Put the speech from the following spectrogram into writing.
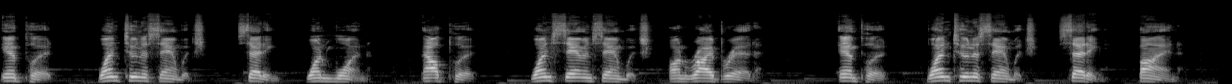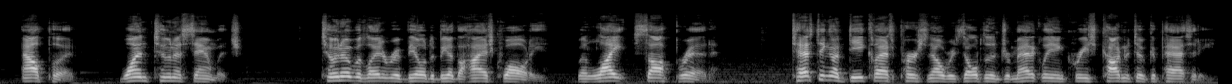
Input: 1 tuna sandwich. Setting: 1-1. Output: 1 salmon sandwich, on rye bread. Input: 1 tuna sandwich. Setting: Fine. Output: 1 tuna sandwich. Tuna was later revealed to be of the highest quality, with light, soft bread. Testing on D-Class personnel resulted in dramatically increased cognitive capacity.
